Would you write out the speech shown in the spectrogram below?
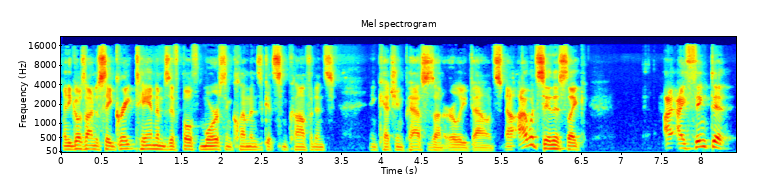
and he goes on to say, great tandems if both Morris and Clemons get some confidence in catching passes on early downs. Now, I would say this like, I, I think that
